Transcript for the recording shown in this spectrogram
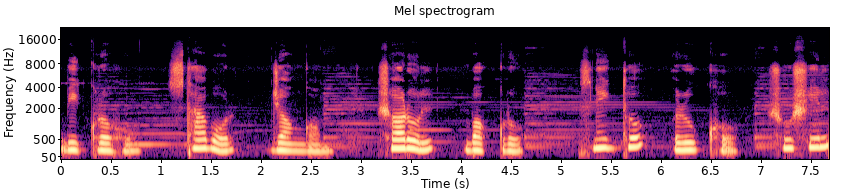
বিগ্রহ, স্থাবর, জঙ্গম, সরল, বক্র স্নিগ্ধ, রুক্ষ, সুশীল,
